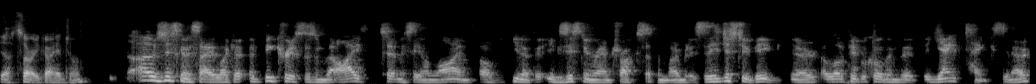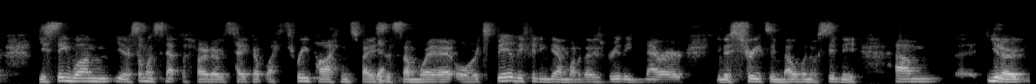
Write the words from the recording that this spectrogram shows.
Oh, sorry, go ahead, John. I was just going to say, like, a, a big criticism that I certainly see online of, you know, the existing Ram trucks at the moment is they're just too big. You know, a lot of people call them the, the yank tanks, you know. You see one, you know, someone snapped a photo, it's taken up like three parking spaces Yeah. somewhere, or it's barely fitting down one of those really narrow, you know, streets in Melbourne or Sydney. Um, you know,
